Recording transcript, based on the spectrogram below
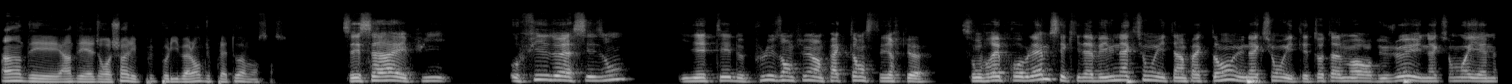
un des, un des edge rushers les plus polyvalents du plateau, à mon sens. C'est ça. Et puis, au fil de la saison, il était de plus en plus impactant. C'est-à-dire que son vrai problème, c'est qu'il avait une action où il était impactant, une action où il était totalement hors du jeu et une action moyenne.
